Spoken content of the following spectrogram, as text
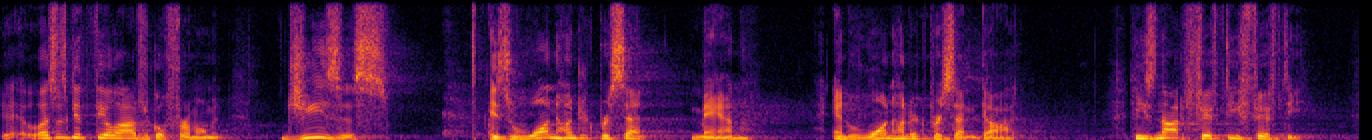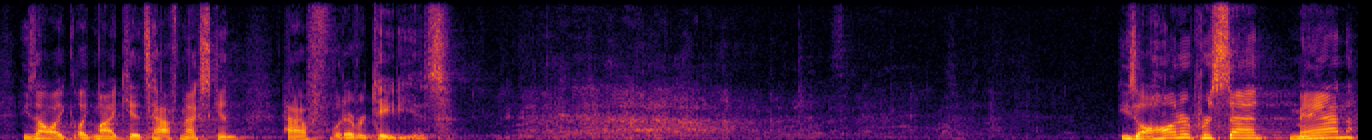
Let's just get theological for a moment. Jesus is 100% man and 100% God. He's not 50 50. He's not like, like my kids, half Mexican, half whatever Katie is. He's 100% man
